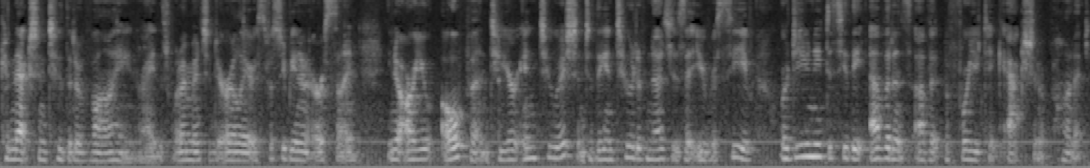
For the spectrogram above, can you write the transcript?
connection to the divine, right? That's what I mentioned earlier, especially being an earth sign. You know, are you open to your intuition, to the intuitive nudges that you receive, or do you need to see the evidence of it before you take action upon it?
